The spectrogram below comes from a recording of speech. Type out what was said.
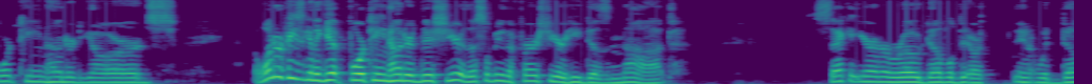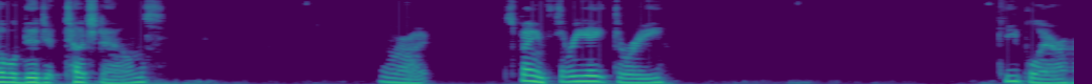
1,400 yards. I wonder if he's going to get 1,400 this year. This will be the first year he does not. Second year in a row, double or you know, with double digit touchdowns. All right. Spain 383. Key player.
